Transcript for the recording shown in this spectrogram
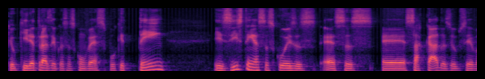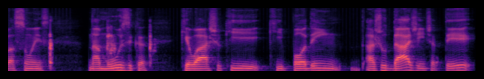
que eu queria trazer com essas conversas, porque tem existem essas coisas, essas é, sacadas e observações na música que eu acho que, que podem ajudar a gente a ter,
